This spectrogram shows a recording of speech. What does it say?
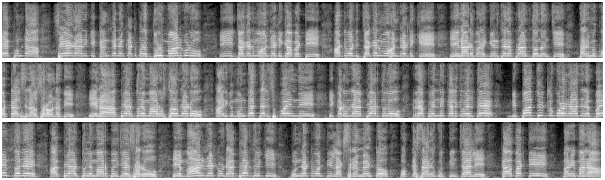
లేకుండా చేయడానికి కంకణం కట్టుకున్న దుర్మార్గుడు ఈ జగన్మోహన్ రెడ్డి కాబట్టి అటువంటి జగన్మోహన్ రెడ్డికి ఈనాడు మన గిరిజన ప్రాంతం నుంచి తరిమి కొట్టాల్సిన అవసరం ఉన్నది. ఈయన అభ్యర్థులు మారుస్తూ ఉన్నాడు. ఆయనకి ముందే తెలిసిపోయింది. ఇక్కడ ఉన్న అభ్యర్థులు రేపు ఎన్నికలకు వెళ్తే డిపాజిట్లు కూడా రాదనే భయంతోనే అభ్యర్థుల్ని మార్పులు చేశారు. ఈ మారినటువంటి అభ్యర్థులకి ఉన్నటువంటి లక్షణం ఏంటో ఒక్కసారి గుర్తించాలి. కాబట్టి మరి మన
